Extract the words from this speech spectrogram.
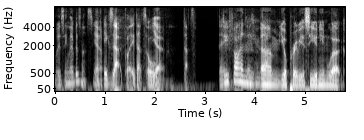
losing their business. Yeah. Exactly. That's all. Yeah. That's. Do you find um, your previous union work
